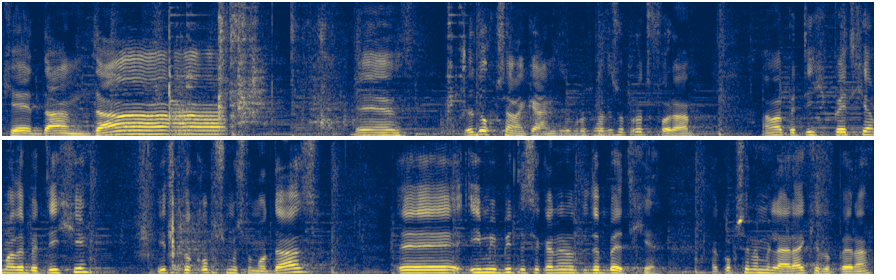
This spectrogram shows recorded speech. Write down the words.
και νταν νταν. Ε, δεν το έχω ξανακάνει, θα το προσπαθήσω πρώτη φορά. Άμα πετύχει, πέτυχε. Άμα δεν πετύχει, ή θα το κόψουμε στο μοντάζ ε, ή μην πείτε σε κανένα ότι δεν πέτυχε. Θα κόψω ένα μιλαράκι εδώ πέρα,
